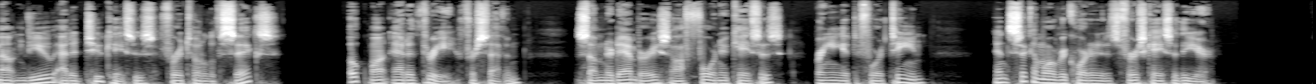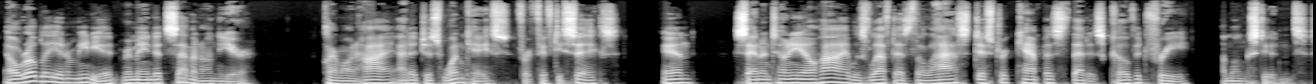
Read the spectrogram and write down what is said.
Mountain View added two cases for a total of six. Oakmont added three for seven. Sumner Danbury saw four new cases, bringing it to 14 and Sycamore recorded its first case of the year. El Roble Intermediate remained at 7 on the year. Claremont High added just one case for 56, and San Antonio High was left as the last district campus that is COVID free among students.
